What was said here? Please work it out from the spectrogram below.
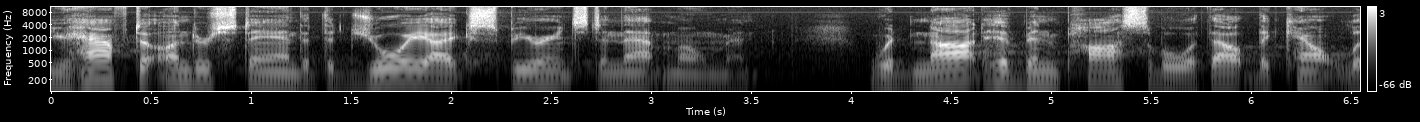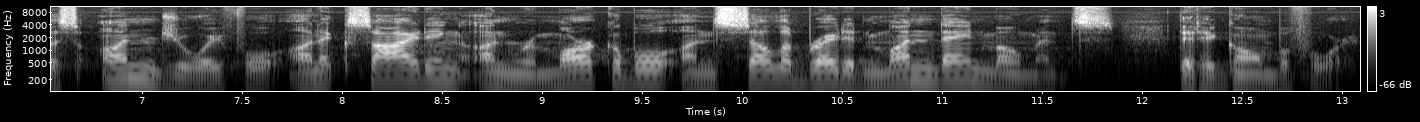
you have to understand that the joy I experienced in that moment would not have been possible without the countless unjoyful, unexciting, unremarkable, uncelebrated, mundane moments that had gone before it.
